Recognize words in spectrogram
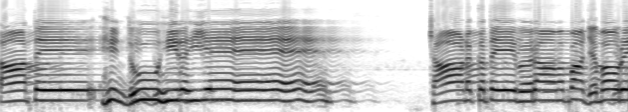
ਤਾਂ ਤੇ ਹਿੰਦੂ ਹੀ ਰਹੀਏ। ਛਾੜ ਕਤੇਬ ਰਾਮ ਭਜ ਬੌਰੇ।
